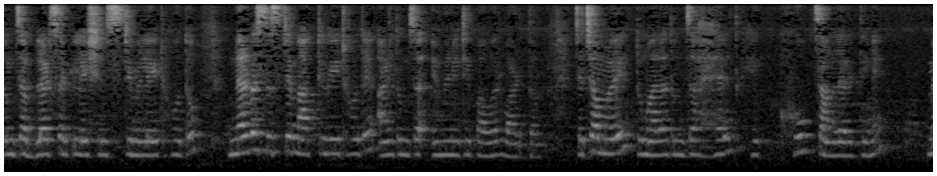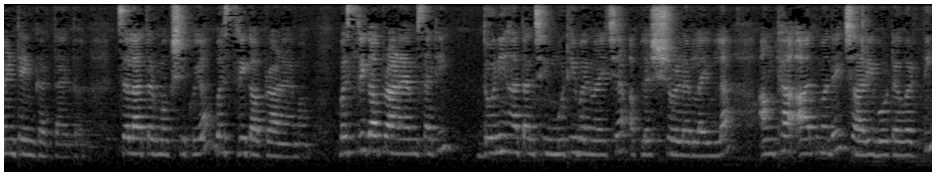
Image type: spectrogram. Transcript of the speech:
तुमचं ब्लड सर्क्युलेशन स्टिम्युलेट होतो नर्वस सिस्टम ऍक्टिव्हेट होते आणि तुमचं इम्युनिटी पॉवर वाढतं. ज्याच्यामुळे तुम्हाला तुमचं हेल्थ हे खूप चांगल्या रीतीने मेंटेन करता येतं. चला तर मग शिकूया भस्त्रिका प्राणायाम. भस्त्रिका प्राणायामसाठी दोन्ही हातांची मुठी बनवायच्या आपल्या शोल्डर लाईनला अंगठा आतमध्ये चारी बोटावरती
